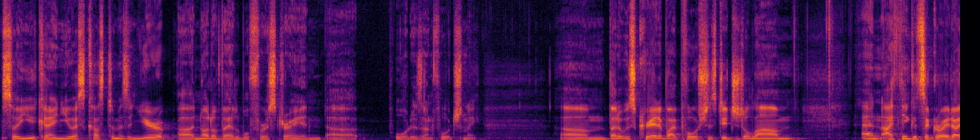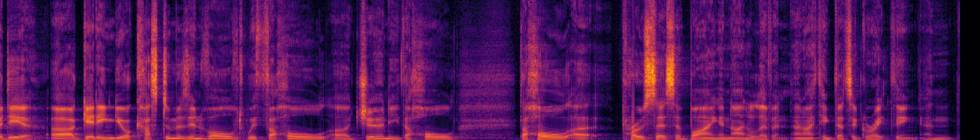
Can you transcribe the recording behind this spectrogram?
So, UK and US customers in Europe are not available for Australian uh, orders, unfortunately. Um, but it was created by Porsche's digital arm. And I think it's a great idea, uh, getting your customers involved with the whole uh, journey, the whole, the whole uh, process of buying a 911. And I think that's a great thing. And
